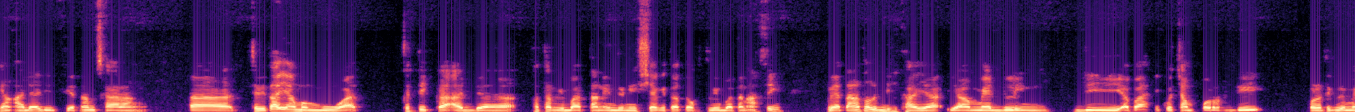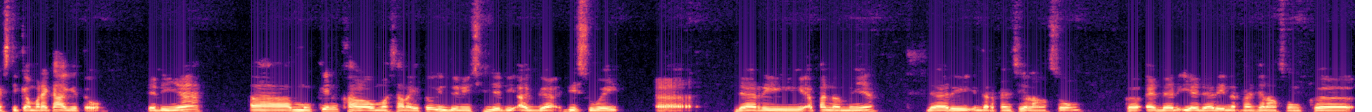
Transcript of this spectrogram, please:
yang ada di Vietnam sekarang uh, cerita yang membuat ketika ada keterlibatan Indonesia gitu atau keterlibatan asing kelihatannya tuh lebih kayak ya meddling di apa ikut campur di politik domestika mereka gitu. Jadinya uh, mungkin kalau masalah itu Indonesia jadi agak dissuade uh, dari apa namanya dari intervensi langsung ke eh dari iya dari intervensi langsung ke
